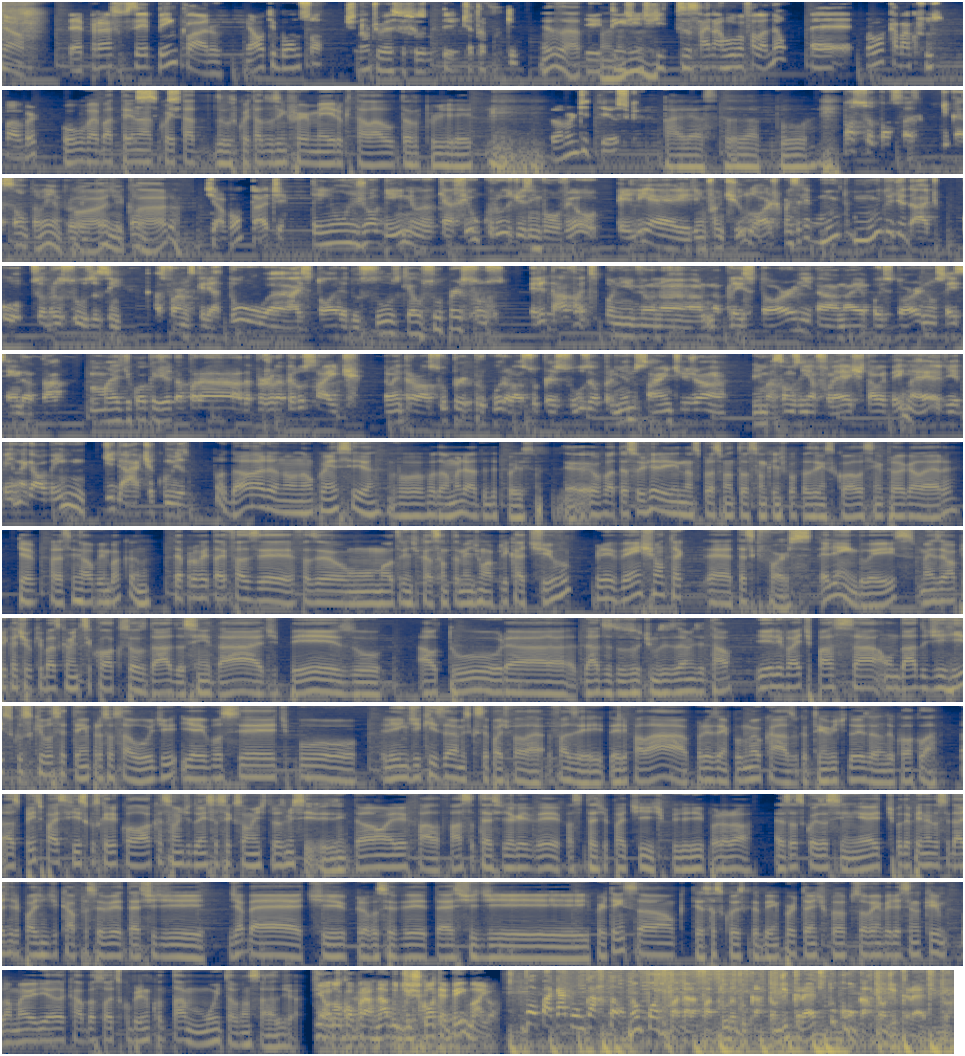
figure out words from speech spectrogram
Não, é pra ser bem claro, em alto e bom som. Se não tivesse o SUS, muita gente ia estar fudido. Exato. E tem gente que sai na rua e fala, não, é, vamos acabar com o SUS, por favor. Ou vai bater na coitado dos, coitado dos enfermeiros que tá lá lutando por direito. Pelo amor de Deus, cara. Palhaça da porra. Posso, posso fazer uma indicação também, aproveitando? Pode, então? claro. Que à vontade. Tem um joguinho que a Fiocruz desenvolveu. Ele é, ele é infantil, lógico, mas ele é muito, muito didático sobre o SUS, assim. As formas que ele atua, a história do SUS, que é o Super SUS. Ele tava disponível na, na Play Store e na, na Apple Store, não sei se ainda tá, mas de qualquer jeito dá pra, dá jogar pelo site. Então entra lá, super, procura lá, Super SUS, é o primeiro site, já animaçãozinha flash e tal, é bem leve, é bem legal, bem didático mesmo. Pô, da hora, não, não conhecia. Vou, vou dar uma olhada depois. Eu, eu vou até sugerir nas próximas atuações que a gente for fazer em escola, assim, pra galera, que parece real bem bacana. Até aproveitar e fazer, fazer uma outra indicação também de um aplicativo. Prevention é, Task Force. Ele é em inglês, mas é um aplicativo que basicamente se coloca os seus dados, assim, idade, peso, altura, dados dos últimos exames e tal. E ele vai te passar um dado de riscos que você tem pra sua saúde. E aí você, tipo, ele indica exames que você pode falar, fazer. Ele fala, ah, por exemplo, no meu caso, que eu tenho 22 anos, eu coloco lá. Os principais riscos que ele coloca são de doenças sexualmente transmissíveis. Então ele fala, faça teste de HIV, faça teste de hepatite, piriri, pororó. Essas coisas assim. E aí, tipo, dependendo da cidade, ele pode indicar pra você ver teste de diabetes, pra você ver teste de hipertensão, que tem essas coisas que é bem importante quando a pessoa vai envelhecendo, que a maioria acaba só descobrindo quando tá muito avançado já. Se eu não comprar nada, o desconto é bem maior. Vou pagar com cartão. Não pode pagar a fatura do cartão de crédito com o cartão de crédito.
